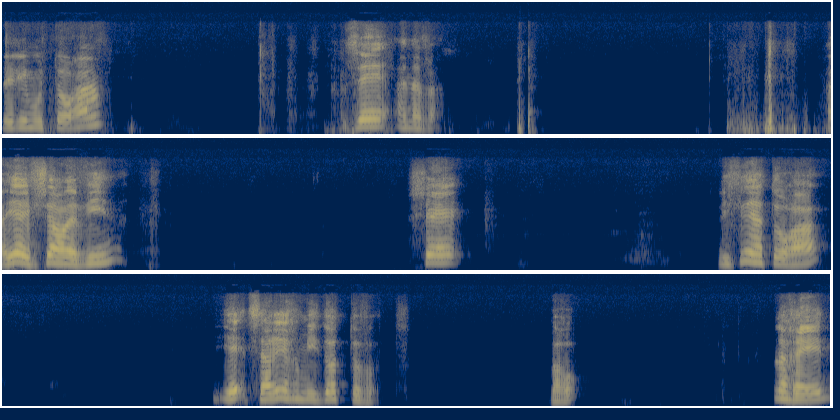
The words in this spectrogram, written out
ללימוד תורה זה ענווה. היה אפשר להבין שלפני התורה צריך מידות טובות. ברור. לכן,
